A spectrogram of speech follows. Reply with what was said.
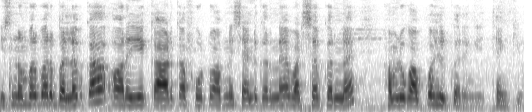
इस नंबर पर बल्ब का और ये कार्ड का फ़ोटो आपने सेंड करना है व्हाट्सअप करना है। हम लोग आपको हेल्प करेंगे। थैंक यू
